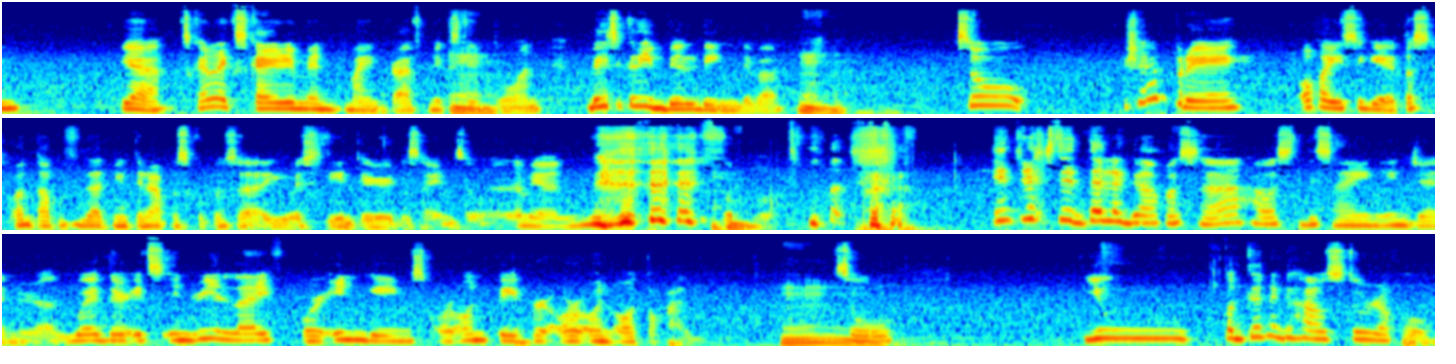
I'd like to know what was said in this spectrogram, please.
Yeah, it's kind of like Skyrim and Minecraft mixed Mm. into one. Basically, building, di ba? mm. So, syempre, okay, sige. Tapos, on top of that, yung tinapos ko pa sa UST Interior Design. So, alam mo yan. Footnote. Interested talaga ako sa house design in general. Whether it's in real life, or in games, or on paper, or on AutoCAD. Mm. So, yung pagka nag-house tour ako,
